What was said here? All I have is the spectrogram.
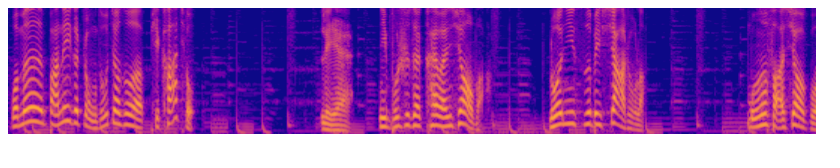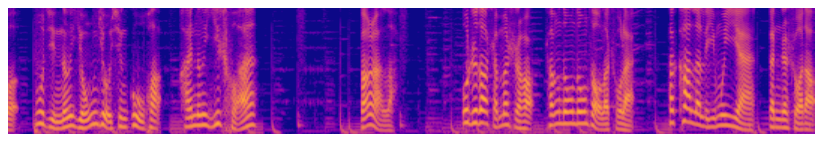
我们把那个种族叫做皮卡丘。李，你不是在开玩笑吧？罗尼斯被吓住了。魔法效果不仅能永久性固化，还能遗传。当然了。不知道什么时候，程东东走了出来，他看了李牧一眼，跟着说道：“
